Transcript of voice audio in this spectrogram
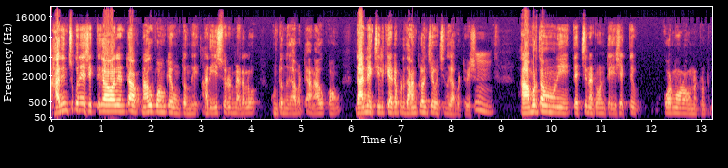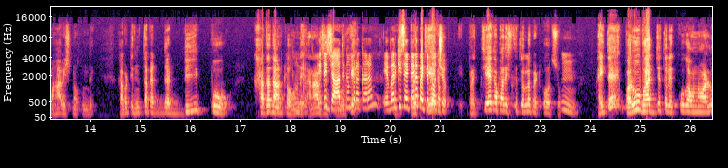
హరించుకునే శక్తి కావాలి అంటే ఆ నాగుపాముకే ఉంటుంది. అది ఈశ్వరుడి మెడలో ఉంటుంది కాబట్టి ఆ నాగుపాము దాన్నే చిలికేటప్పుడు దాంట్లోంచే వచ్చింది కాబట్టి విషయం ఆ అమృతంని తెచ్చినటువంటి శక్తి కూర్మంలో ఉన్నటువంటి మహావిష్ణువుకు ఉంది. కాబట్టి ఇంత పెద్ద డీప్ కథ దాంట్లో ఉంది. జాతకం ప్రకారం ఎవరికి సెట్ అయినా ప్రత్యేక- పెట్టుకోవచ్చు. ప్రత్యేక పరిస్థితుల్లో పెట్టుకోవచ్చు. అయితే బరువు బాధ్యతలు ఎక్కువగా ఉన్నవాళ్ళు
